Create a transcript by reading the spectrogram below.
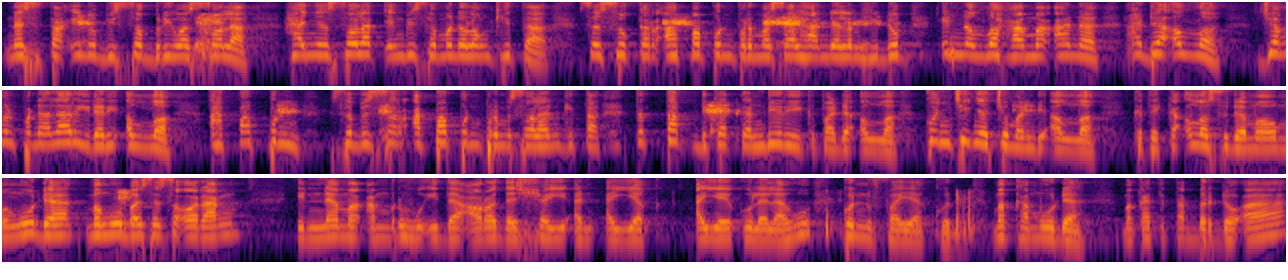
nasta'inu bisabri wassalah. Hanya solat yang bisa menolong kita. Sesukar apa pun permasalahan dalam hidup, inna Allah ma'ana. Ada Allah. Jangan pernah lari dari Allah. Apa pun, sebesar apa pun permasalahan kita, tetap dekatkan diri kepada Allah. Kuncinya cuma di Allah. Ketika Allah sudah mau mengubah, mengubah seseorang, Innama amruhu idha arada syai'an ayyakula lahu kun fayakun. Maka mudah, maka tetap berdoa,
